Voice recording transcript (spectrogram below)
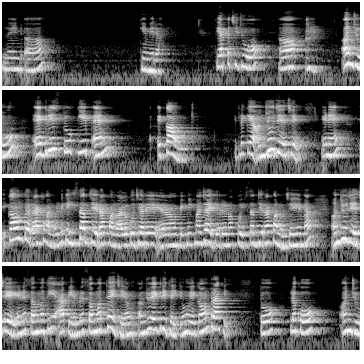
lend a camera. ત્યાર પછી જુઓ Anju agrees to keep an account એટલે કે અંજુ જે છે એણે એકાઉન્ટ રાખવાનું, એટલે કે હિસાબ જે રાખવાનો. આ લોકો જ્યારે પિકનિકમાં જાય ત્યારે એનો આખો હિસાબ જે રાખવાનો છે, એમાં અંજુ જે છે એને સહમતિ આપી, એટલે સહમત થઈ છે. અંજુ એગ્રી થઈ કે હું એકાઉન્ટ રાખીશ. તો લખો Anju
